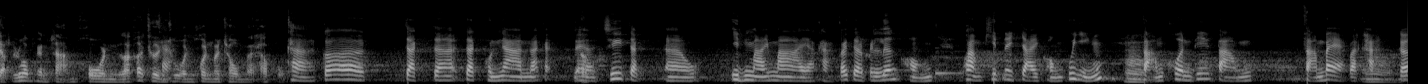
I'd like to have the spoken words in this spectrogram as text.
จัดร่วมกัน 3 คน แล้วก็เชิญค่ะ ชวนคนมาชมนะครับผม ค่ะ ก็จากจะจากผลงานนะคะเอ่อครับชื่อจากอินไมล์มายอะค่ะ ก็จะเป็นเรื่องของความคิดในใจของผู้หญิงอืมสามคนที่สามสามแบบอะค่ะ อืมก็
